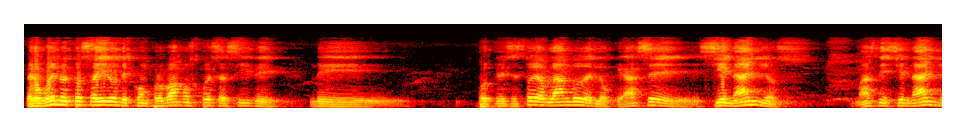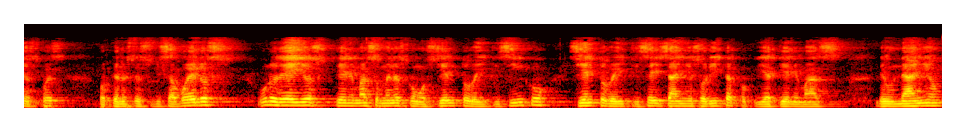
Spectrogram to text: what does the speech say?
Pero bueno, entonces ahí donde comprobamos pues así de, de, porque les estoy hablando de lo que hace 100 años, más de 100 años pues, porque nuestros bisabuelos, uno de ellos tiene más o menos como 125, 126 años ahorita, porque ya tiene más de un año,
